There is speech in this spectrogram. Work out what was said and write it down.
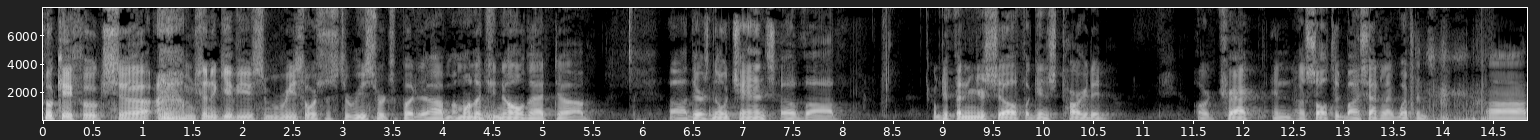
Okay, folks, uh, I'm just going to give you some resources to research, but uh, I'm going to let you know that uh, uh there's no chance of, uh, defending yourself against targeted or tracked and assaulted by satellite weapons. Uh,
